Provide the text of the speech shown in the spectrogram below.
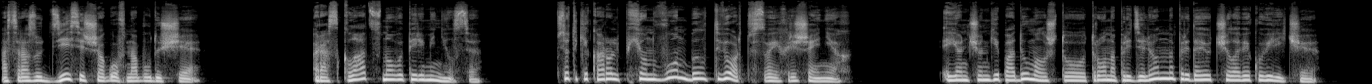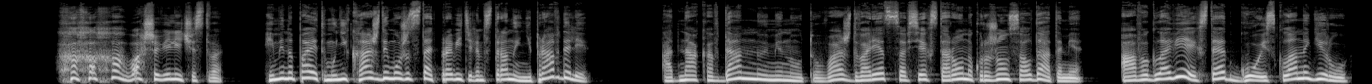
а сразу десять шагов на будущее. Расклад снова переменился. Все-таки король Пхён-Вон был тверд в своих решениях. Йон Чунги подумал, что трон определенно придает человеку величие. «Ха-ха-ха, ваше величество! Именно поэтому не каждый может стать правителем страны, не правда ли? Однако в данную минуту ваш дворец со всех сторон окружен солдатами, а во главе их стоят Го из клана Геру.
